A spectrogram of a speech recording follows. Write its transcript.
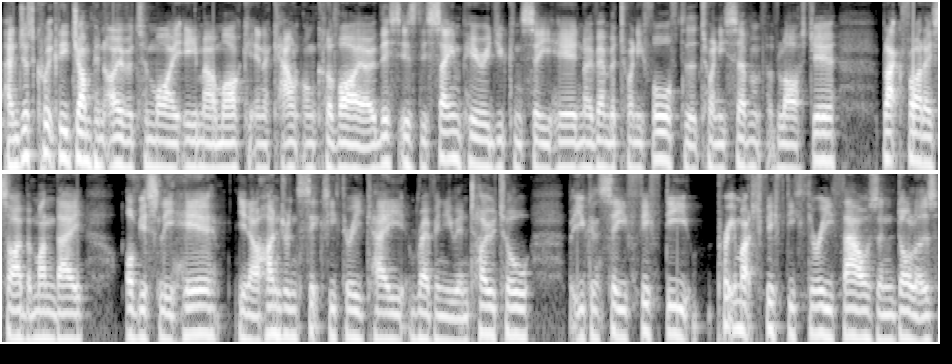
And just quickly jumping over to my email marketing account on Klaviyo, this is the same period you can see here, November 24th to the 27th of last year, Black Friday, Cyber Monday. Obviously here, you know, 163k revenue in total, but you can see 50, pretty much $53,000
